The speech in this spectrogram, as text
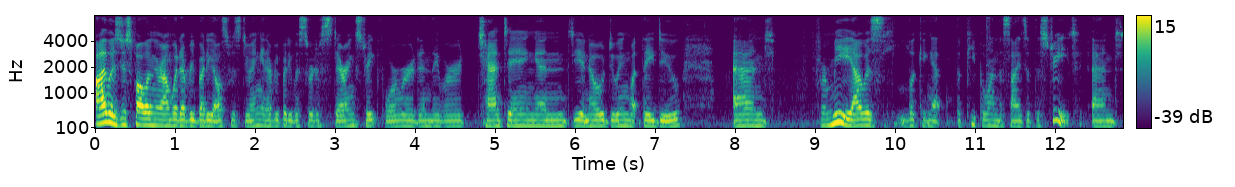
I was just following around what everybody else was doing, and everybody was sort of staring straight forward, and they were chanting and you know doing what they do, and for me, I was looking at the people on the sides of the street, and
